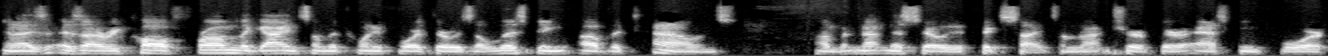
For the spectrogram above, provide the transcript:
And as, as I recall from the guidance on the 24th, there was a listing of the towns um, but not necessarily the fixed sites. I'm not sure if they're asking for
